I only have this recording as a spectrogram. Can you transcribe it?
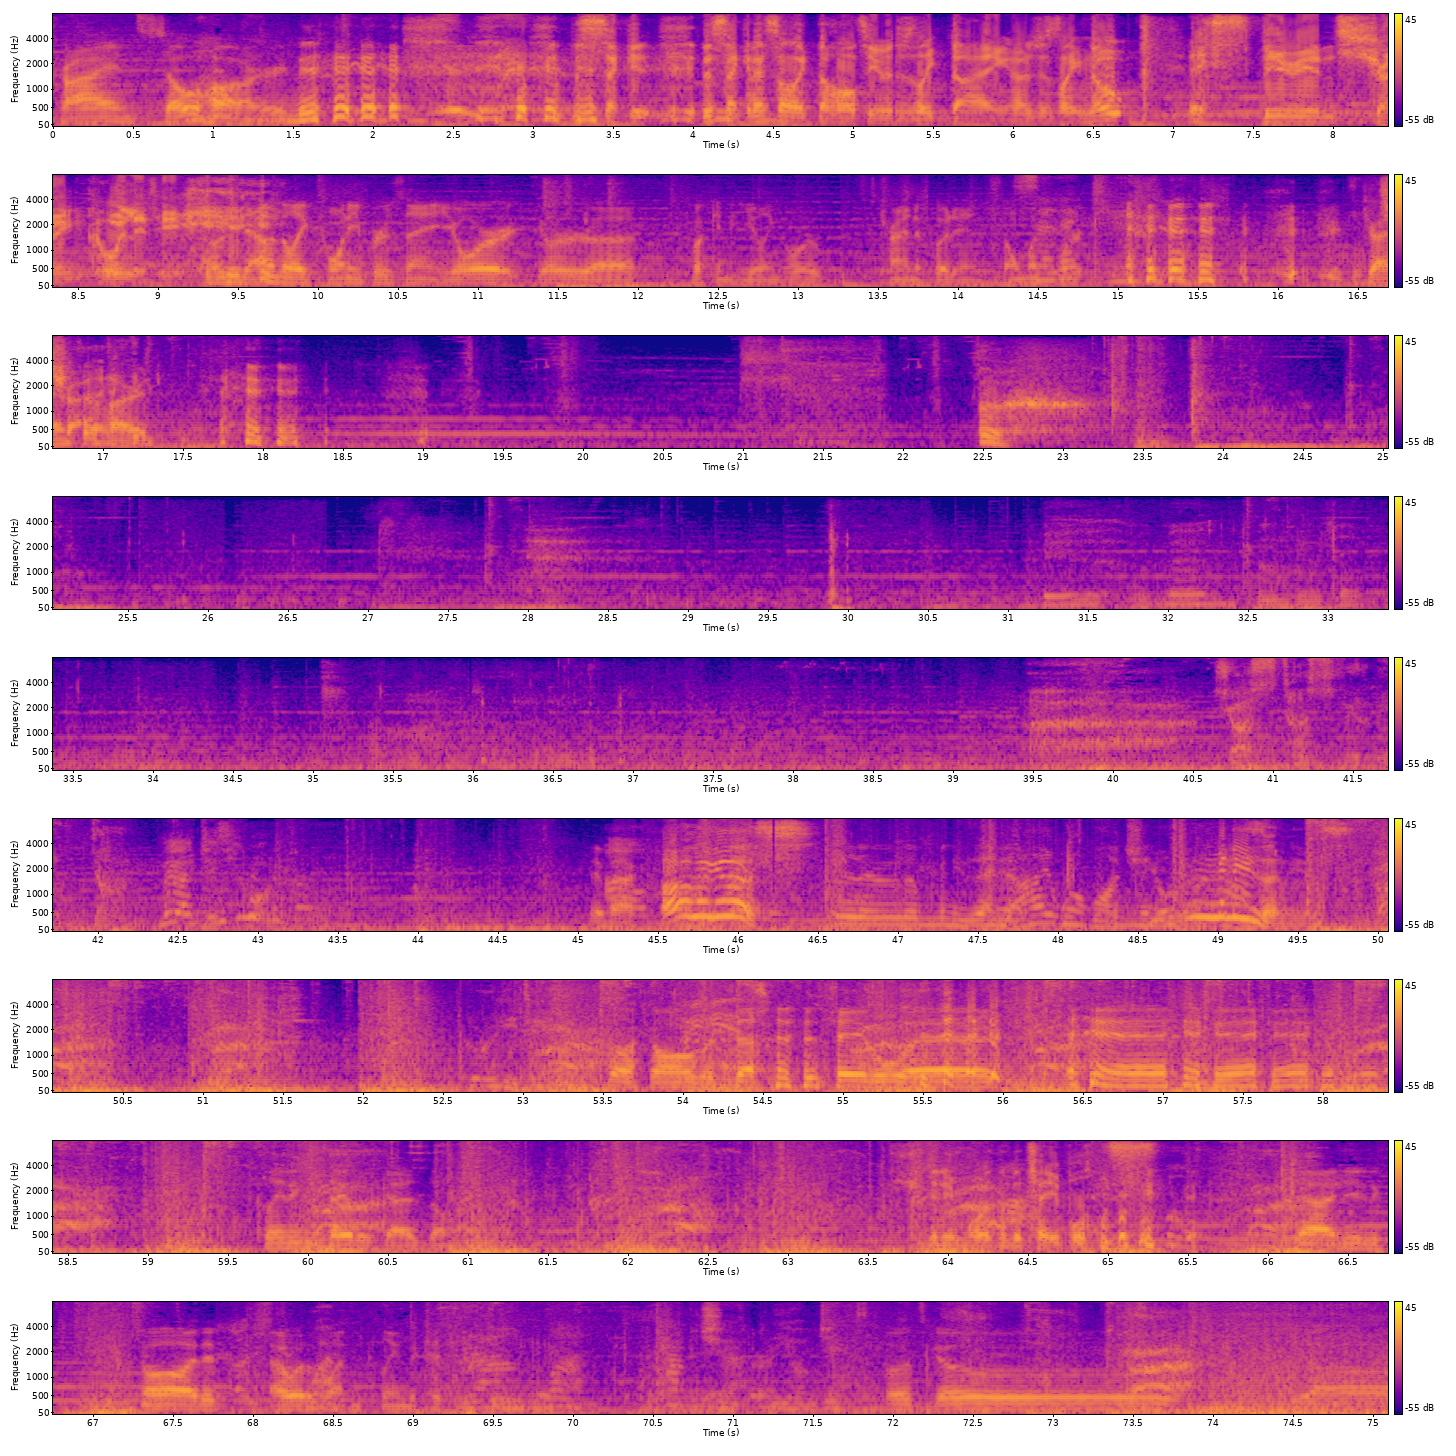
trying so hard. the second, the second I saw like the whole team was just like dying, I was just like, nope. Experience tranquility. I was down to like 20%. Your your uh, fucking healing orb is trying to put in so much work. it's trying so hard. Whew. Justice will be done. May I take your order? hey Mac. Oh, look at this! Little, little mini Xenia. I will watch your Mini Zennies. Fuck all the stuff at the tableware. Cleaning the tables, guys, don't mind. They need more than the tables. Yeah, I need to. Oh, I did. I would have went and cleaned the kitchen too. But... one. Capture sorry. the objective. Let's go. Yeah.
